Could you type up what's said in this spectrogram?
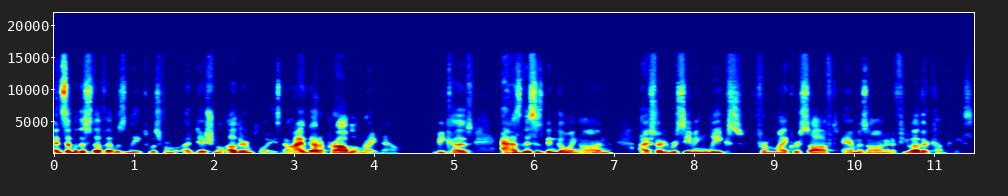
And some of the stuff that was leaked was from additional other employees. Now, I've got a problem right now because as this has been going on, I've started receiving leaks from Microsoft, Amazon, and a few other companies.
